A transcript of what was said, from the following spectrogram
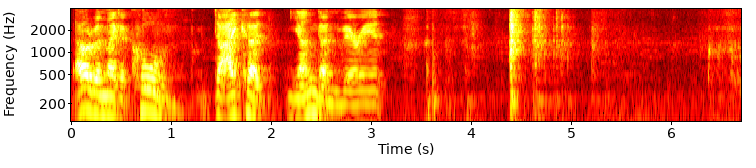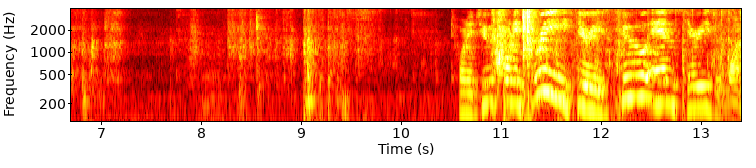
That would have been like a cool die cut Young Gun variant. Twenty-two, twenty-three, Series 2 and Series 1.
